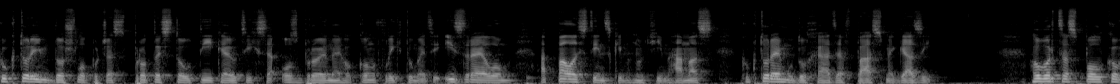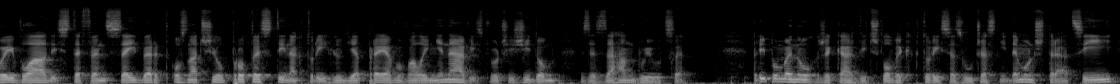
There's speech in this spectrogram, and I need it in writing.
ku ktorým došlo počas protestov týkajúcich sa ozbrojeného konfliktu medzi Izraelom a palestínskym hnutím Hamas, ku ktorému dochádza v pásme Gazy. Hovorca spolkovej vlády Stefan Seibert označil protesty, na ktorých ľudia prejavovali nenávisť voči Židom, ze zahanbujúce. Pripomenul, že každý človek, ktorý sa zúčastní demonstrácií,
